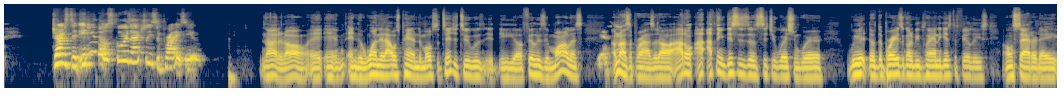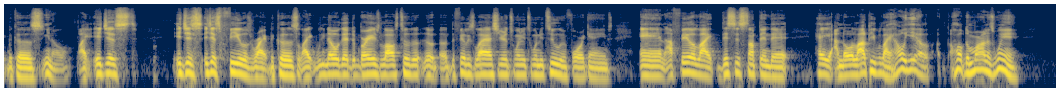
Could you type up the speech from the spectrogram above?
Jarvis, did any of those scores actually surprise you? Not at all. And, and, and the one that I was paying the most attention to was the- uh, Phillies and Marlins. Yes. I'm not surprised at all. I don't. I, I think this is a situation where we the, the Braves are going to be playing against the Phillies on Saturday because you know, like it just. It just it just feels right because like we know that the Braves lost to the the, uh, the Phillies last year in 2022 in four games, and I feel like this is something that hey I know a lot of people like oh yeah I hope the Marlins win,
